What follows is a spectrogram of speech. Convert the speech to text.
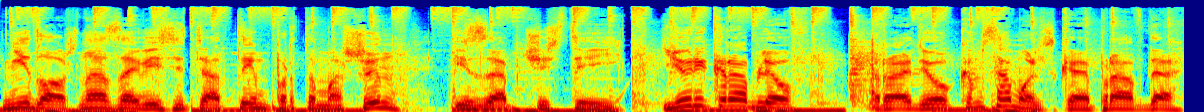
не должна зависеть от импорта машин и запчастей. Юрий Кораблев, Радио «Комсомольская правда».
